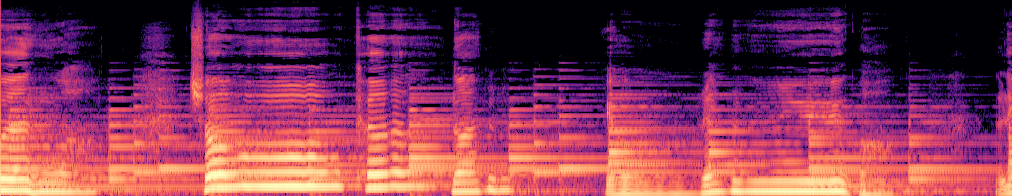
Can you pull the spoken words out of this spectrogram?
问我粥可暖，有人与我离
